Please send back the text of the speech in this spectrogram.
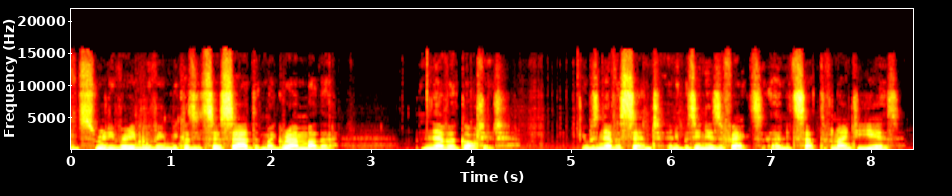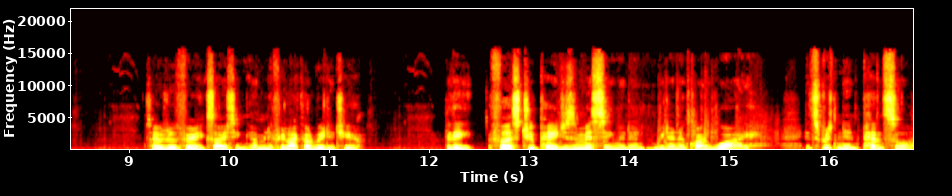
it's really very moving because it's so sad that my grandmother never got it. It was never sent, and it was in his effects, and it sat there for 90 years. So it was very exciting. I mean, if you like, I'll read it to you. The first two pages are missing. I don't, we don't know quite why. It's written in pencil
